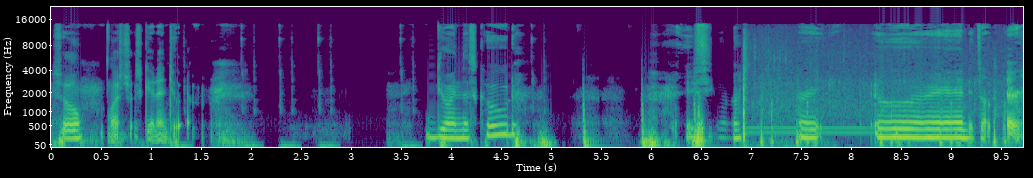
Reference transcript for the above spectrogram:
So, let's just get into it. Join Discord. If you wanna. Alright. Uh, and it's up there.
